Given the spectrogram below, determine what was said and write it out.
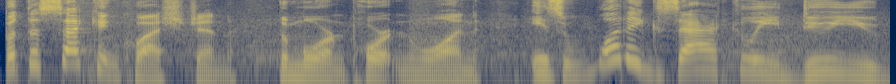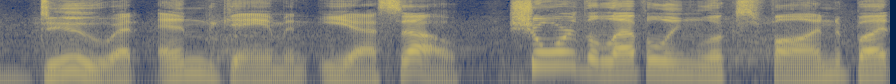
But the second question, the more important one, is what exactly do you do at endgame in ESO? Sure, the leveling looks fun, but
